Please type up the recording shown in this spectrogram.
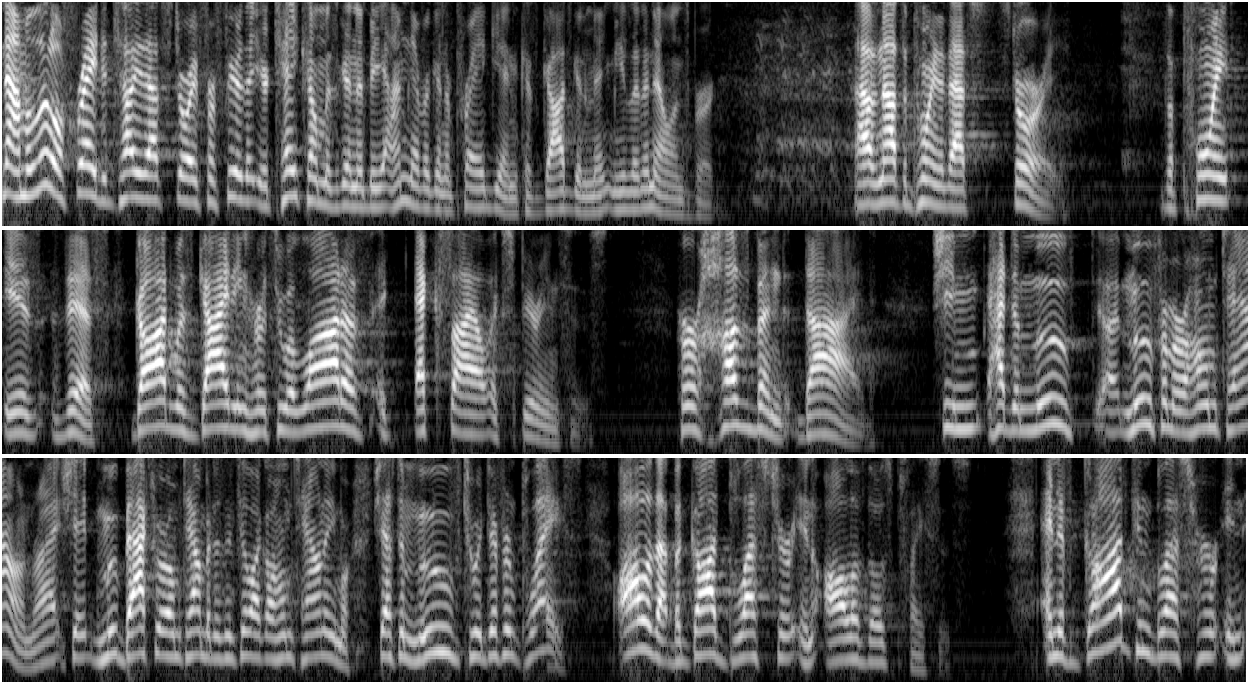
Now, I'm a little afraid to tell you that story for fear that your take home is going to be I'm never going to pray again because God's going to make me live in Ellensburg. that was not the point of that story. The point is this God was guiding her through a lot of exile experiences. Her husband died. She had to move, uh, move from her hometown, right? She moved back to her hometown, but doesn't feel like a hometown anymore. She has to move to a different place. All of that, but God blessed her in all of those places. And if God can bless her in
